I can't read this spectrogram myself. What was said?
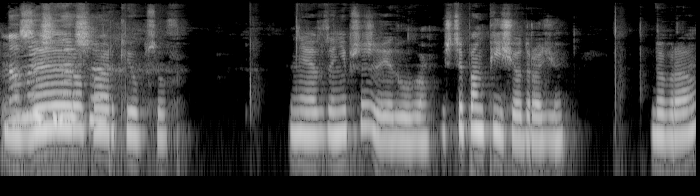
No Zero myślę, że... par cubesów. Nie, ja tutaj nie przeżyję długo. Jeszcze pan Pi się odrodził. Dobra.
